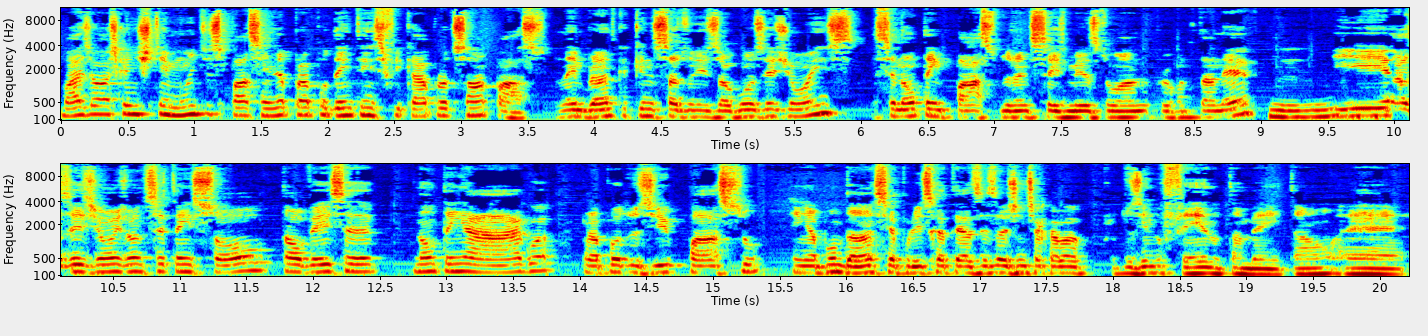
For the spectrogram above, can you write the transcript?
Mas eu acho que a gente tem muito espaço ainda para poder intensificar a produção a passo. Lembrando que aqui nos Estados Unidos, algumas regiões, você não tem pasto durante seis meses do ano por conta da neve, uhum. e as regiões onde você tem sol, talvez você não tenha água para produzir pasto em abundância, por isso que até às vezes a gente acaba produzindo feno também. Então, é,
